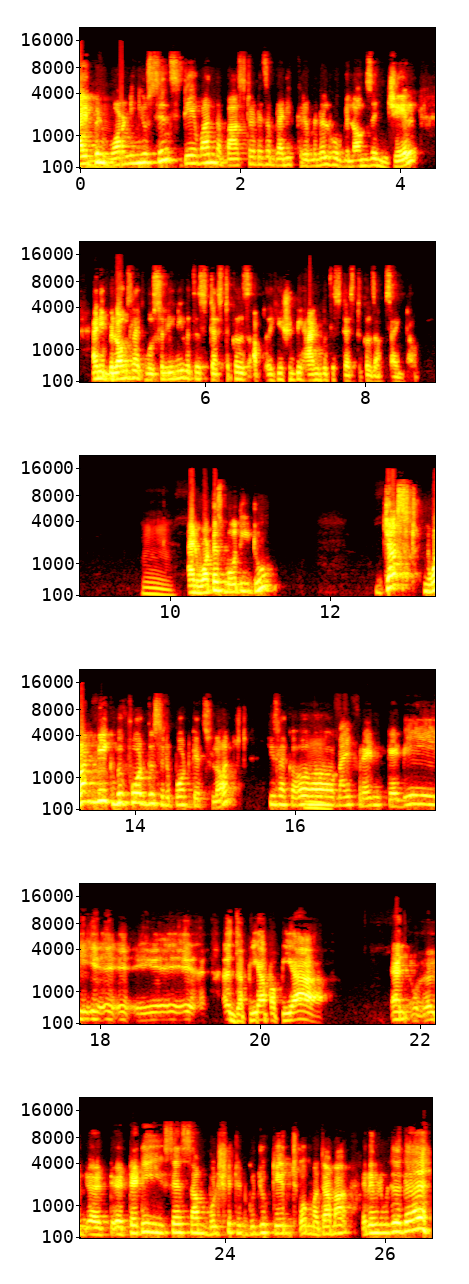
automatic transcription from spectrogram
I have been warning you since day one the bastard is a bloody criminal who belongs in jail and he belongs like Mussolini with his testicles up. He should be hanged with his testicles upside down. Mm. And what does Modi do? Just one week before this report gets launched, he's like, "Oh, mm. my friend Teddy, Japia Papia." and uh, uh, Teddy says some bullshit in Guju came cho majama and everybody like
